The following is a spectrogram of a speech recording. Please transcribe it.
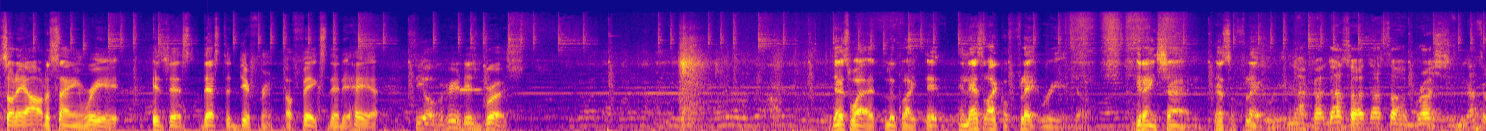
So they all the same red. It's just that's the different effects that it had. See over here, this brush. That's why it looked like that. And that's like a flat red though. It ain't shiny. That's a flat red. That's a that's a, that's a brush. That's a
